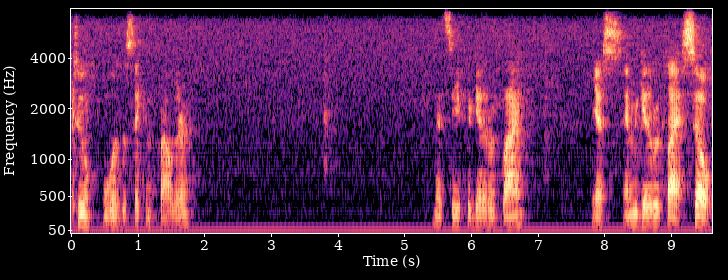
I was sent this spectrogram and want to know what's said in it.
172.116.1.2 was the second router let's see if we get a reply. Yes and we get a reply. So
